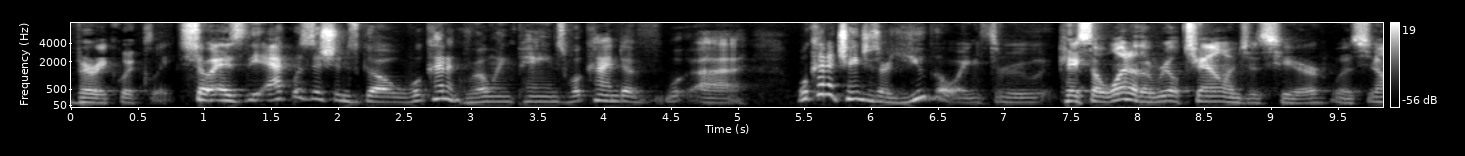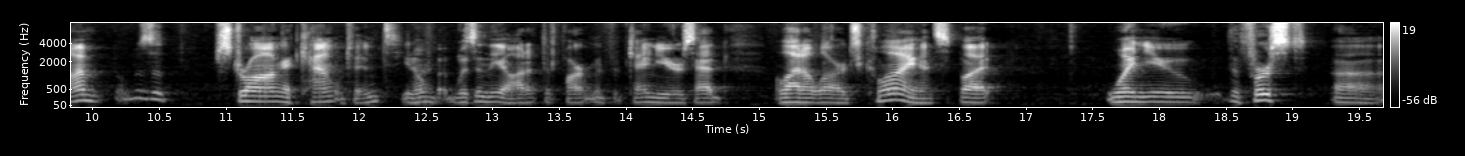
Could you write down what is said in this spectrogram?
very quickly. So as the acquisitions go, what kind of growing pains? What kind of uh, what kind of changes are you going through? Okay, so one of the real challenges here was, you know, I'm, I was a strong accountant, you know, was in the audit department for 10 years, had a lot of large clients. But when you, the first uh,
